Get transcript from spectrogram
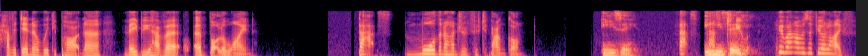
have a dinner with your partner. Maybe you have a, a bottle of wine. That's more than 150 pound gone. Easy. That's, that's Easy. Two, two hours of your life.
